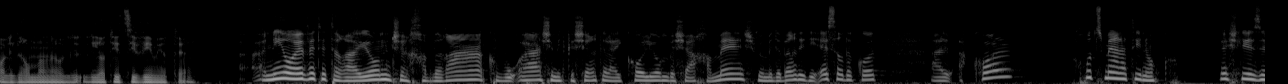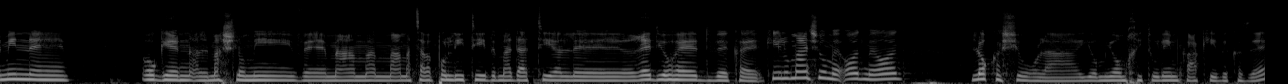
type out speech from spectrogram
או לגרום לנו להיות יציבים יותר. אני אוהבת את הרעיון של חברה קבועה שמתקשרת אליי כל יום בשעה חמש, ומדברת איתי עשר דקות על הכל חוץ מעל התינוק. ויש לי איזה מין אה, עוגן על מה שלומי, ומה מה, מה המצב הפוליטי, ומה דעתי על אה, רדיוהד וכאלה. כאילו משהו מאוד מאוד לא קשור ליומיום חיתולים, קקי וכזה.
